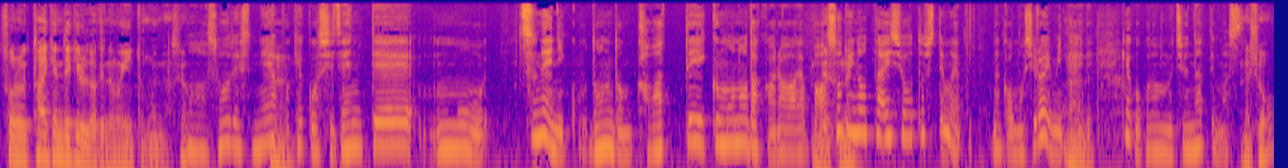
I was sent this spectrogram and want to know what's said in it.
それを体験できるだけでもいいと思いますよ、まあそうですね。やっぱ結構自然ってもう常にこうどんどん変わっていくものだから、やっぱ遊びの対象としてもやっぱなんか面白いみたいで、結構子供夢中になってます。でしょ？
